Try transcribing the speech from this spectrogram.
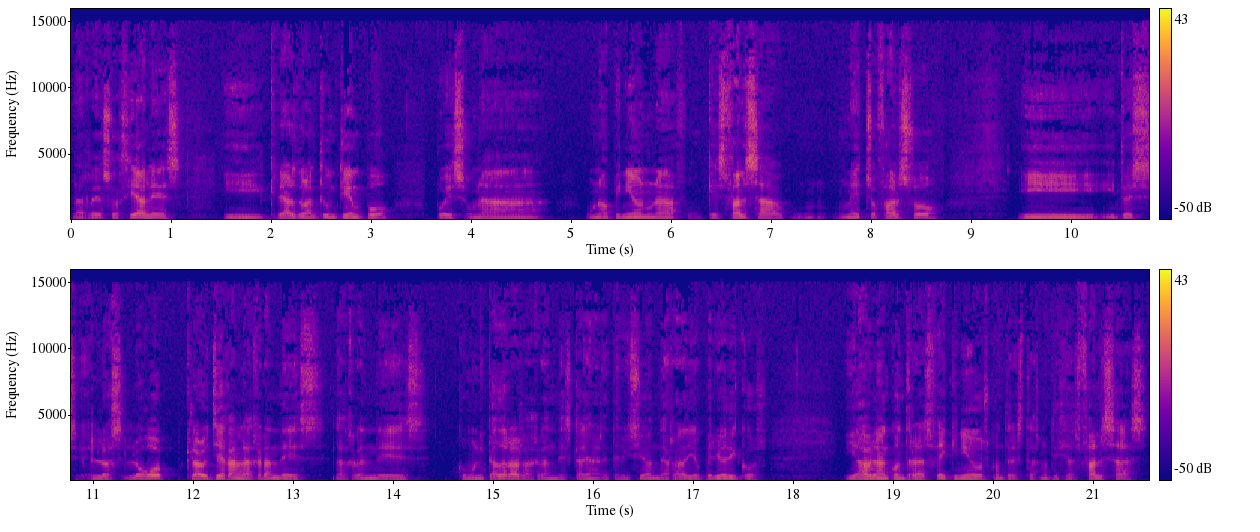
las redes sociales y crear durante un tiempo pues una, una opinión una, que es falsa, un hecho falso. Y, entonces los, luego claro llegan las grandes las grandes comunicadoras, las grandes cadenas de televisión, de radio, periódicos y hablan contra las fake news, contra estas noticias falsas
